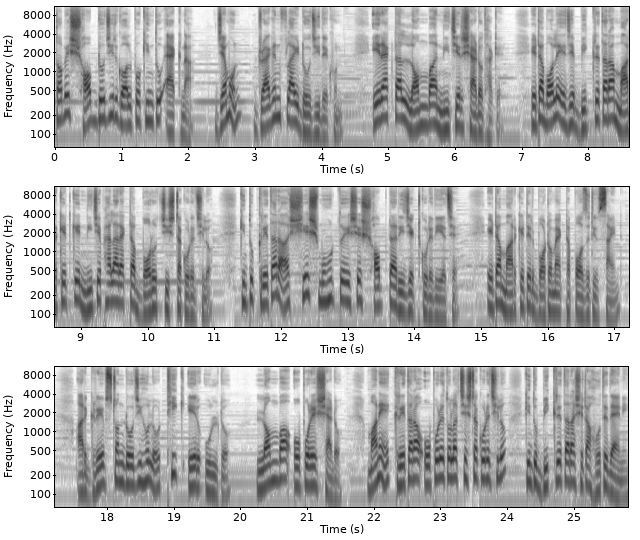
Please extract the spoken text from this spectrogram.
তবে সব ডোজির গল্প কিন্তু এক না। যেমন ড্র্যাগনফ্লাই ডোজি দেখুন। এর একটা লম্বা নিচের শ্যাডো থাকে। এটা বলে যে বিক্রেতারা মার্কেটকে নিচে ফেলার একটা বড় চেষ্টা করেছিল। কিন্তু ক্রেতারা শেষ মুহূর্তে এসে সবটা রিজেক্ট করে দিয়েছে। এটা মার্কেটের বটমে একটা পজিটিভ সাইন। আর গ্রেভস্টোন ডোজি হলো ঠিক এর উল্টো, লম্বা ওপরের শ্যাডো। মানে ক্রেতারা ওপরে তোলার চেষ্টা করেছিল, কিন্তু বিক্রেতারা সেটা হতে দেয়নি।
